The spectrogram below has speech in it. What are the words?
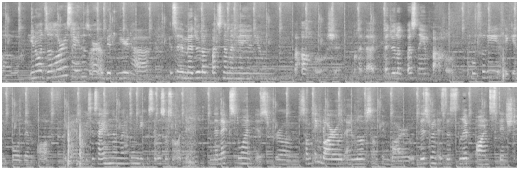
Wow. You know what? Zalora sizes are a bit weird ha. Kasi medyo lagpas naman ngayon yung paa ko. Shit. That. Medyo lagpas na yung paa ko. Hopefully, I can pull them off again. Kasi sayang naman kung hindi ko sila susuotin. And the next one is from Something Borrowed. I love Something Borrowed. This one is the slip-on stitched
